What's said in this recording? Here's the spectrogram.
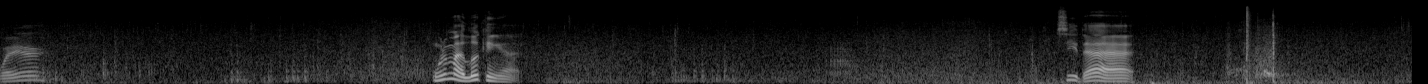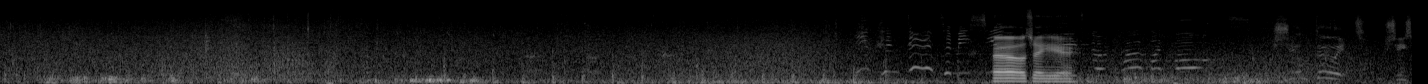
Where? What am I looking at? See that. You can do it, Amicia! Oh, it's right here. Please don't hurt my bones. She'll do it. She's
